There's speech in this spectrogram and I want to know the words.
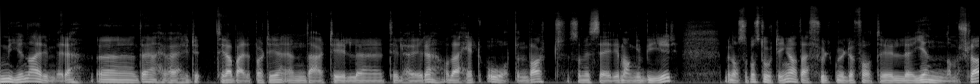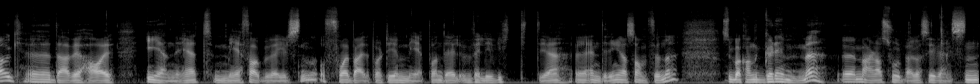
mye nærmere uh, det er til Arbeiderpartiet enn det er til, uh, til, Høyre. Og det er helt åpenbart, som vi ser i mange byer, men også på Stortinget, at det er fullt mulig å få til gjennomslag uh, der vi har enighet med fagbevegelsen, og få Arbeiderpartiet med på en del veldig viktige endringer av samfunnet, som vi bare kan glemme med Erna Solberg og Siv Jensen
